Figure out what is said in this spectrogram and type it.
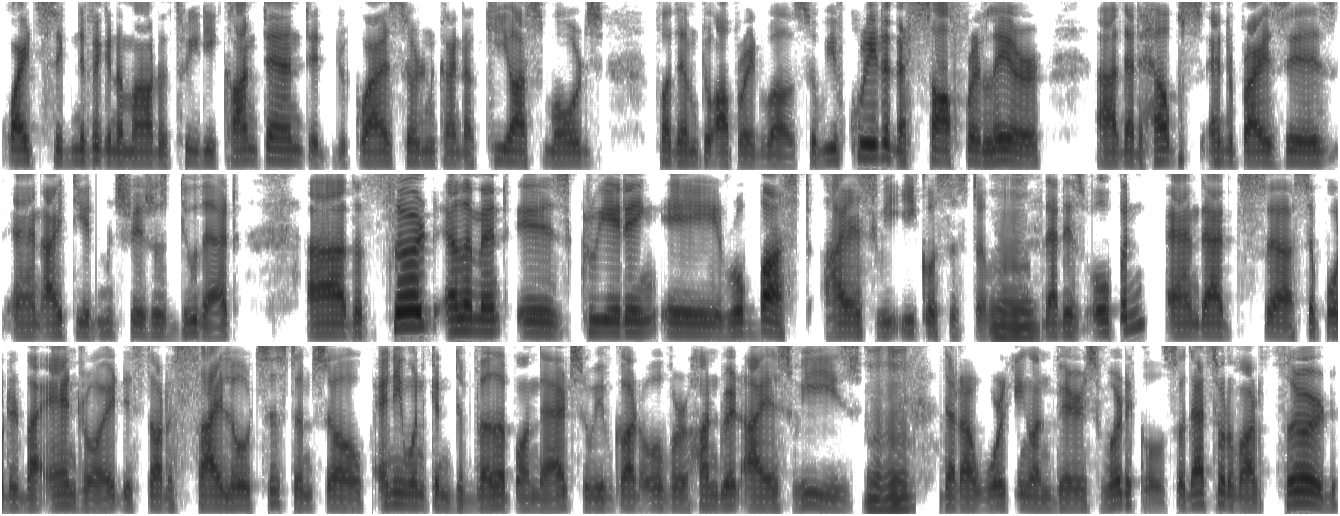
quite significant amount of 3D content. It requires certain kind of kiosk modes for them to operate well. So we've created that software layer uh, that helps enterprises and IT administrators do that. Uh, the third element is creating a robust ISV ecosystem hmm that is open and that's uh, supported by Android. It's not a siloed system, so anyone can develop on that. So we've got over 100 ISVs hmm that are working on various verticals. So that's sort of our third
